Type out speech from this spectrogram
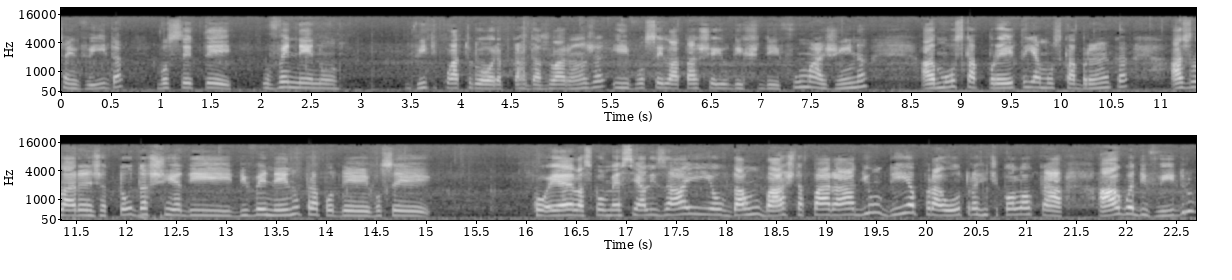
sem vida, você ter o veneno 24 horas por causa das laranjas e você lá tá cheio de, de fumagina, a mosca preta e a mosca branca, as laranjas todas cheias de, de veneno para poder você elas comercializar e eu dar um basta parar de um dia para outro a gente colocar água de vidro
